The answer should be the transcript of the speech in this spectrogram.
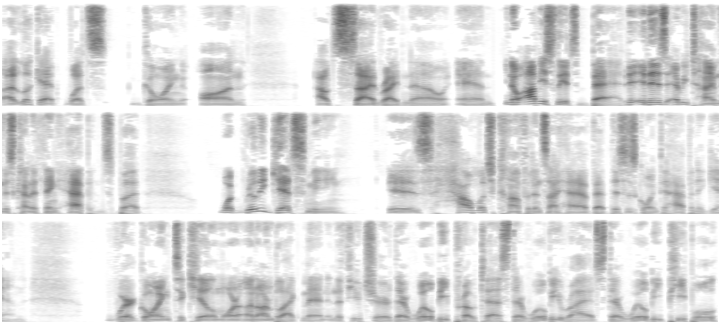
I look at what's going on outside right now, and, you know, obviously it's bad. It is every time this kind of thing happens, but what really gets me is how much confidence I have that this is going to happen again. We're going to kill more unarmed black men in the future. There will be protests. There will be riots. There will be people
